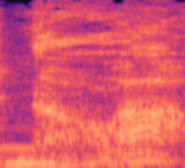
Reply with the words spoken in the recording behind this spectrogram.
Now? Wow. Ah.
